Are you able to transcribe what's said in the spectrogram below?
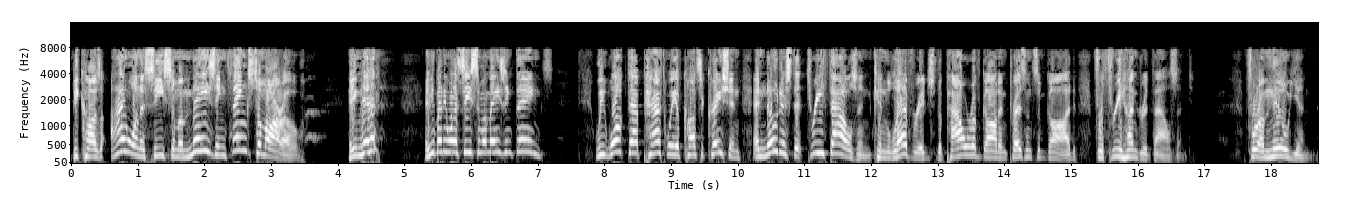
because I want to see some amazing things tomorrow. Amen? Anybody want to see some amazing things? We walk that pathway of consecration and notice that 3,000 can leverage the power of God and presence of God for 300,000, for a million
